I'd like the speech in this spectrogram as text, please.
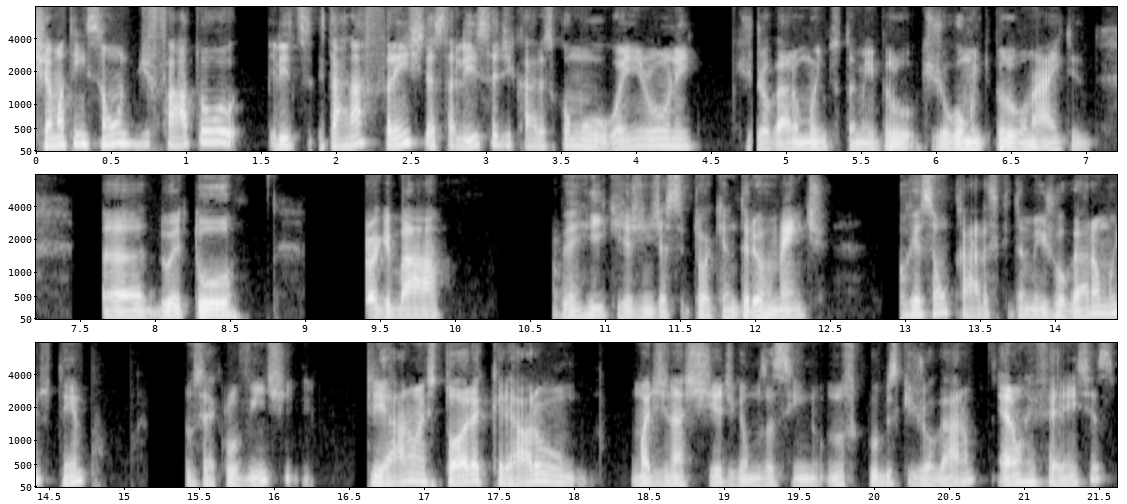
chama atenção, de fato, ele estar na frente dessa lista de caras como Wayne Rooney, que jogaram muito também pelo, que jogou muito pelo United, uh, do Eto'o, Drogba, o Henrique, que a gente já citou aqui anteriormente, porque são caras que também jogaram muito tempo no século XX, criaram a história, criaram uma dinastia, digamos assim, nos clubes que jogaram, eram referências,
